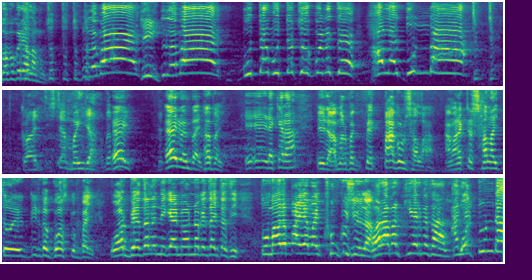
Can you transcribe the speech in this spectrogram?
জব করে আলাম। দুলা ভাই কি? দুলা ভাই বুদ্ধা বুদ্ধা চোখ বানাচ্ছে হালা দুন্ডা চুপ চুপ। মাইরা। এই এই রহিম ভাই। হ্যাঁ ভাই। এটা কেরা? এটা আমার পাগল শালা। আমার একটা শালাই তো গোস ভাই। ওর বেজালের নিকে আমি অন্যকে যাইতাছি। তোমার পাইয়া ভাই খুব খুশি ওর আবার কি এর বেজাল? আনে টুন্ডা।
